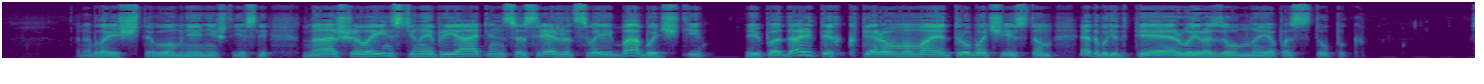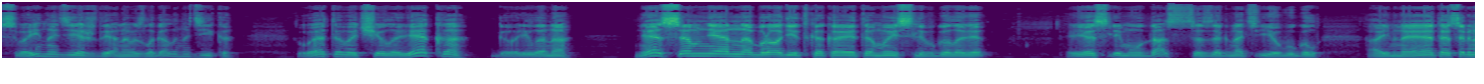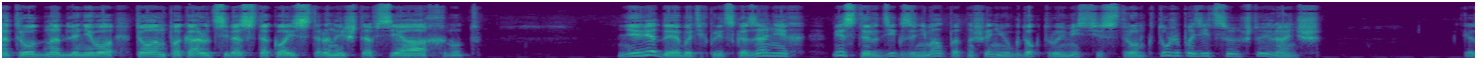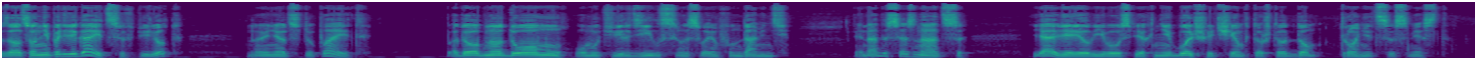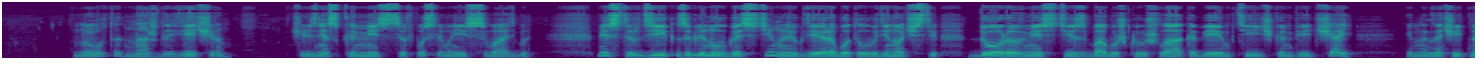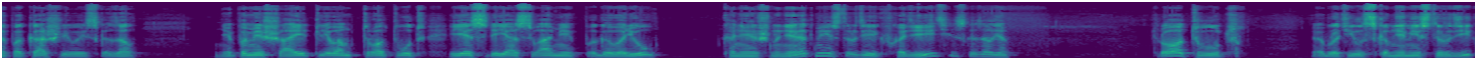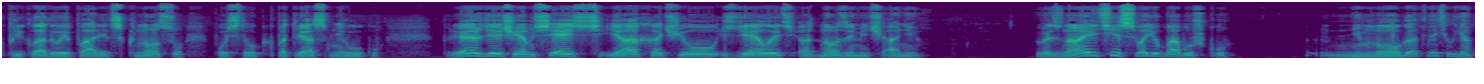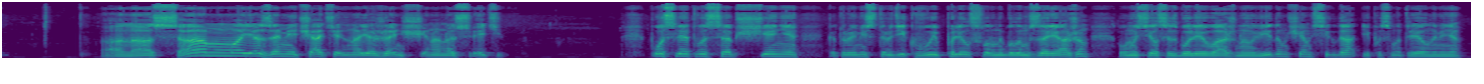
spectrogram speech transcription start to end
Она была еще того мнения, что если наша воинственная приятельница срежет свои бабочки и подарит их к первому мая трубочистам, это будет первый разумный поступок. Свои надежды она возлагала на Дика. У этого человека, говорила она, несомненно бродит какая-то мысль в голове. Если ему удастся загнать ее в угол, а именно это особенно трудно для него, то он покажет себя с такой стороны, что все ахнут. Не ведая об этих предсказаниях, мистер Дик занимал по отношению к доктору и миссис Стронг ту же позицию, что и раньше. Казалось, он не подвигается вперед, но и не отступает. Подобно дому, он утвердился на своем фундаменте. И надо сознаться, я верил в его успех не больше, чем в то, что дом тронется с места. Но вот однажды вечером, через несколько месяцев после моей свадьбы, Мистер Дик заглянул в гостиную, где я работал в одиночестве. Дора вместе с бабушкой ушла к обеим птичкам пить чай и многозначительно покашливая сказал: "Не помешает ли вам Тротвуд, если я с вами поговорю?" "Конечно, нет, мистер Дик, входите", сказал я. "Тротвуд", обратился ко мне мистер Дик, прикладывая палец к носу после того, как потряс мне руку. Прежде чем сесть, я хочу сделать одно замечание. Вы знаете свою бабушку? Немного, ответил я. Она самая замечательная женщина на свете. После этого сообщения, которое мистер Дик выпалил, словно был им заряжен, он уселся с более важным видом, чем всегда, и посмотрел на меня.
